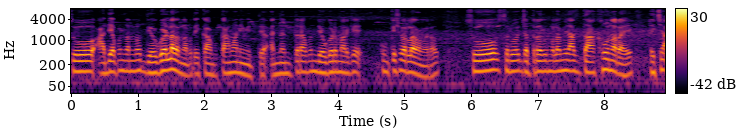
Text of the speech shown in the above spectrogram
सो आधी आपण जाणार आहोत देवगडला जाणार आहोत एक काम कामानिमित्त. आणि नंतर आपण देवगड मार्गे कुंकेश्वरला जाणार आहोत. सो सर्व जत्रा तुम्हाला मी आज दाखवणार आहे. ह्याच्या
